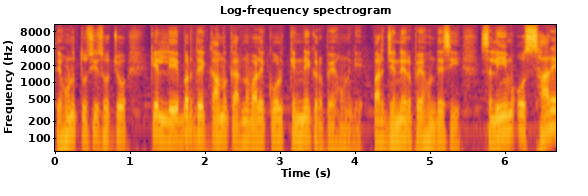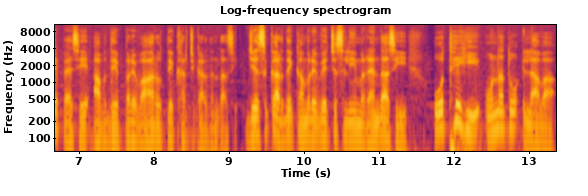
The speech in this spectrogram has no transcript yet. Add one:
ਤੇ ਹੁਣ ਤੁਸੀਂ ਸੋਚੋ ਕਿ ਲੇਬਰ ਦੇ ਕੰਮ ਕਰਨ ਵਾਲੇ ਕੋਲ ਕਿੰਨੇ ਕੁ ਰੁਪਏ ਹੋਣਗੇ। ਪਰ ਜਿੰਨੇ ਰੁਪਏ ਹੁੰਦੇ ਸੀ, ਸਲੀਮ ਉਹ ਸਾਰੇ ਪੈਸੇ ਆਪਦੇ ਪਰਿਵਾਰ ਉੱਤੇ ਖਰਚ ਕਰ ਦਿੰਦਾ ਸੀ। ਜਿਸ ਘਰ ਦੇ ਕਮਰੇ ਵਿੱਚ ਸਲੀਮ ਰਹਿੰਦਾ ਸੀ ਉੱਥੇ ਹੀ ਉਹਨਾਂ ਤੋਂ ਇਲਾਵਾ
